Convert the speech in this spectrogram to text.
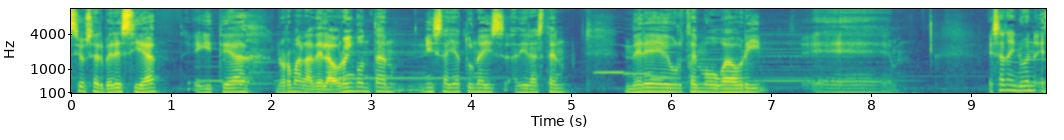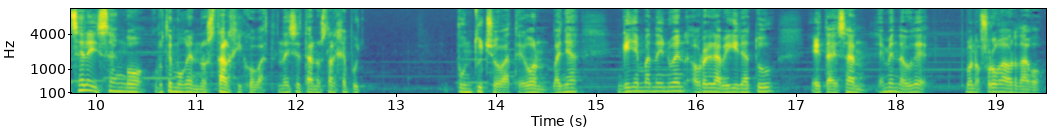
zeo zer berezia egitea normala dela. Oroin gontan, ni saiatu naiz adierazten, nire urte muga hori e, esan nahi nuen etzela izango urte mugen nostalgiko bat naiz eta nostalgia puntutxo bat egon baina gehien bat nahi nuen aurrera begiratu eta esan hemen daude bueno, froga hor dago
